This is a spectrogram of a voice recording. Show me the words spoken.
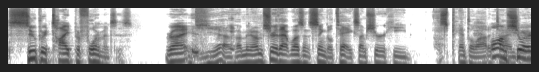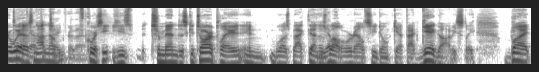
super tight performances, right? Yeah, I mean, I'm sure that wasn't single takes. I'm sure he spent a lot of Oh, time. I'm sure it was. Not, after not take for that. of course he, he's a tremendous guitar player and was back then as Yep. well, or else you don't get that gig, obviously. But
